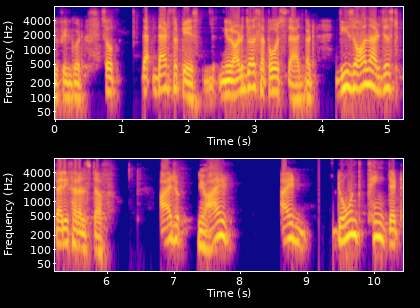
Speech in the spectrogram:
you feel good so that that's the case neurology supports that but these all are just peripheral stuff i Yeah. i i don't think that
